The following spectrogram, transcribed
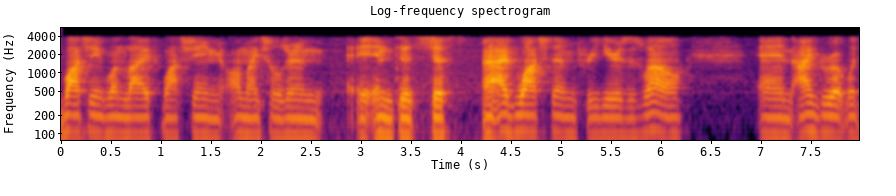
watching One Life, watching all my children, and it's just I've watched them for years as well, and I grew up with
